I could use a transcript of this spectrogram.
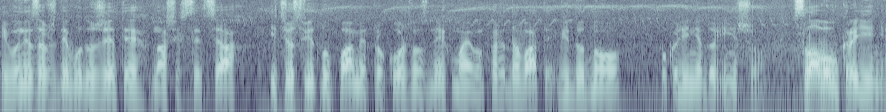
і вони завжди будуть жити в наших серцях. І цю світлу пам'ять про кожного з них маємо передавати від одного покоління до іншого. Слава Україні!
